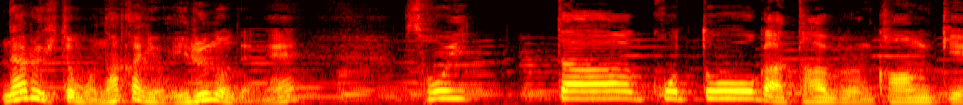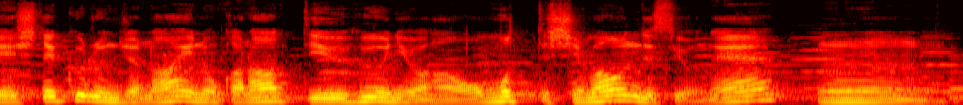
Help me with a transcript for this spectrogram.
なる人も中にはいるのでねそういったことが多分関係してくるんじゃないのかなっていうふうには思ってしまうんですよね。うん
